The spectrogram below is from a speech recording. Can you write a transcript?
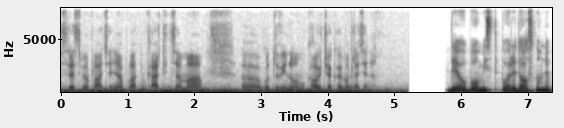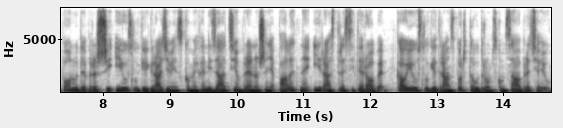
sredstvima plaćanja, platnim karticama, e, gotovinom kao i čekovima građana. Deo Bomist pored osnovne ponude vrši i usluge građevinskom mehanizacijom prenošenja paletne i rastresite robe, kao i usluge transporta u drumskom saobraćaju.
